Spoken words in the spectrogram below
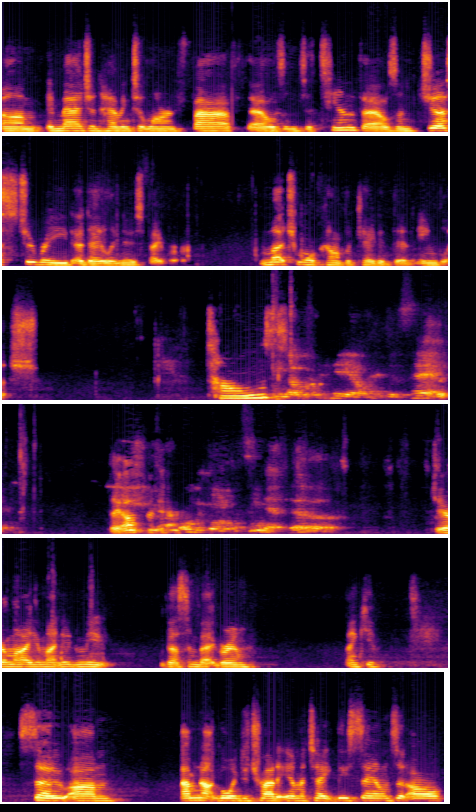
um, imagine having to learn 5,000 to 10,000 just to read a daily newspaper. Much more complicated than English. Tones, they also, Jeremiah, you might need to mute. Got some background. Thank you. So um, I'm not going to try to imitate these sounds at all,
